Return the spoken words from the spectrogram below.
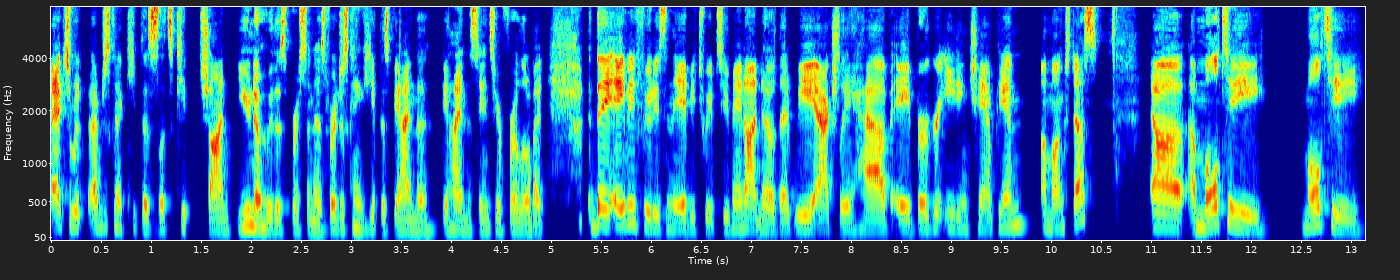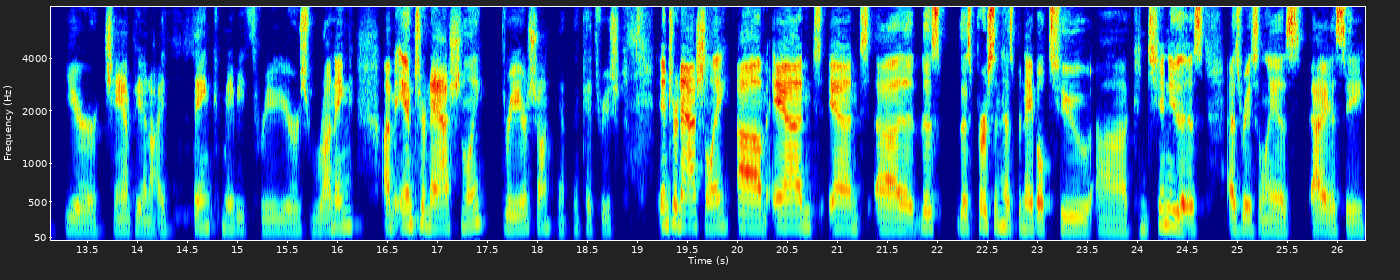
actually, I'm just going to keep this. Let's keep Sean. You know who this person is. We're just going to keep this behind the behind the scenes here for a little bit. The AV foodies and the AV tweeps. You may not know that we actually have a burger eating champion amongst us, uh, a multi multi year champion. I think maybe three years running. Um, internationally, three years, Sean. Yeah, okay, three years internationally. Um, and and uh, this this person has been able to uh, continue this as recently as ISE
